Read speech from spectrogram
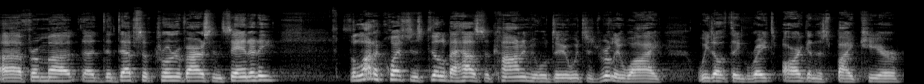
uh, from the, depths of coronavirus insanity. There's a lot of questions still about how this economy will do, which is really why we don't think rates are going to spike here.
